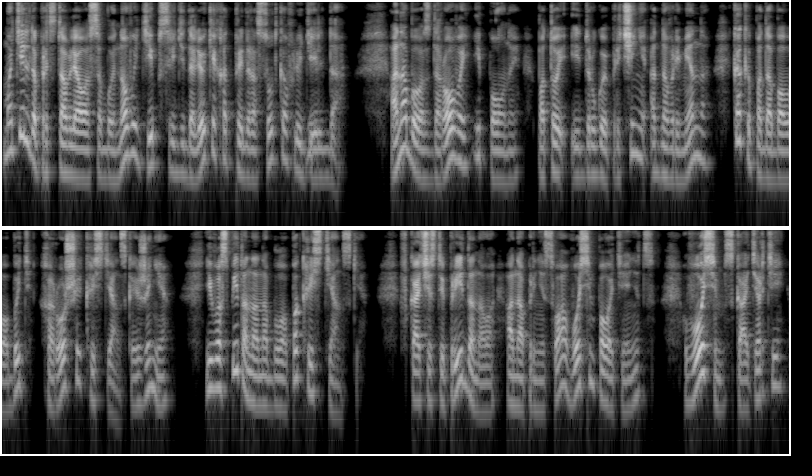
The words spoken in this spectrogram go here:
Матильда представляла собой новый тип среди далеких от предрассудков людей льда. Она была здоровой и полной, по той и другой причине одновременно, как и подобало быть хорошей крестьянской жене. И воспитана она была по-крестьянски. В качестве приданого она принесла 8 полотенец, 8 скатертей,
